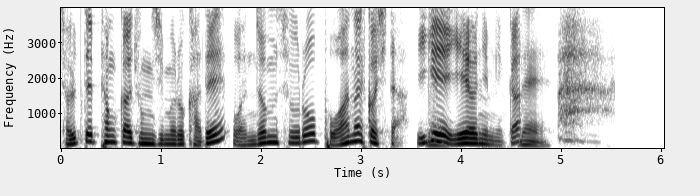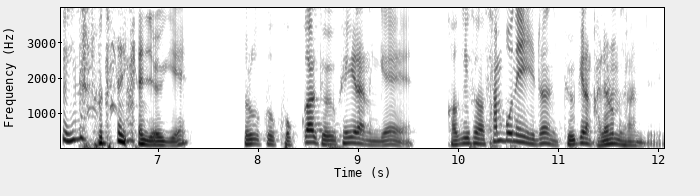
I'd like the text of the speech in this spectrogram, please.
절대 평가 중심으로 가되 원점수로 보완할 것이다. 이게 예언입니까? 네. 힘들 좋다니까요 여기에. 그리고 그 고가 교육 회의라는 게 거기서 3분의 1은 교육이랑 관련 없는 사람들이에요.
